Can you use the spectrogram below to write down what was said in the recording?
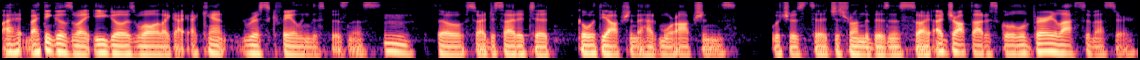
I, I think it was my ego as well. Like I, I can't risk failing this business. Mm. So, so I decided to go with the option that had more options, which was to just run the business. So I, I dropped out of school the very last semester.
